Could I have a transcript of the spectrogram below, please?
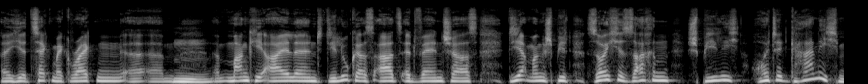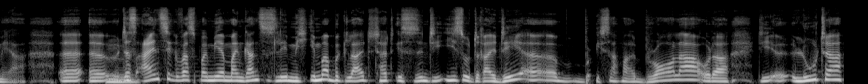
äh, hier Zack McRacken, äh, ähm, mhm. Monkey Island, die LucasArts Adventures, die hat man gespielt. Solche Sachen spiele ich heute gar nicht mehr. Äh, äh, mhm. Das Einzige, was bei mir mein ganzes Leben mich immer begleitet hat, ist, sind die ISO 3D, äh, ich sag mal Brawler oder die äh, Looter.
